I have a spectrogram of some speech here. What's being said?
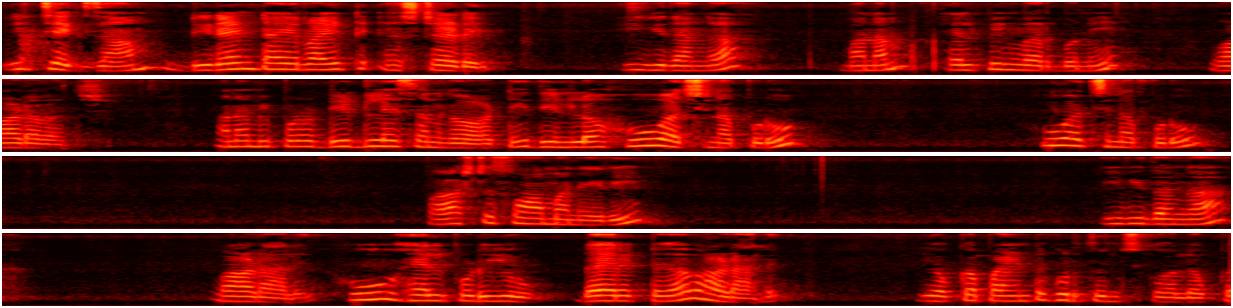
which exam didn't I write yesterday ఈ విధంగా మనం హెల్పింగ్ వర్బుని వాడవచ్చు. మనం ఇప్పుడు డిడ్ లెసన్ కాబట్టి దీనిలో హూ వచ్చినప్పుడు హూ వచ్చినప్పుడు పాస్ట్ ఫామ్ అనేది ఈ విధంగా వాడాలి. హూ హెల్ప్డ్ యూ డైరెక్ట్గా వాడాలి. ఈ ఒక్క పాయింట్ గుర్తుంచుకోవాలి. ఒక్క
